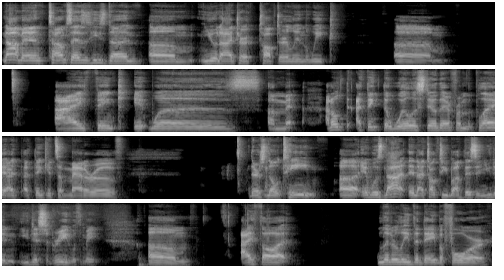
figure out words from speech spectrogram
Nah, man. Tom says he's done. Um. You and I ter- talked early in the week. Um I think it was a. Ma- I don't. I think the will is still there from the play. I, I think it's a matter of there's no team. Uh, it was not, and I talked to you about this, and you didn't. You disagreed with me. Um, I thought literally the day before,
